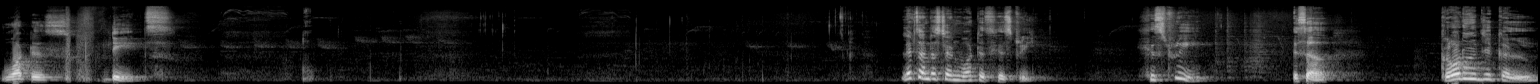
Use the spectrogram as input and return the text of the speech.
what is dates. Let's understand what is history. History is a chronological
